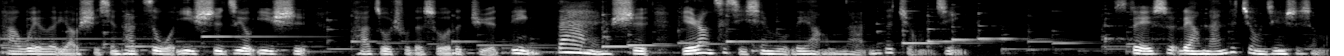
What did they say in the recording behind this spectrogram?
他，为了要实现他自我意识、自由意识。他做出的所有的决定，但是别让自己陷入两难的窘境。对，是两难的窘境是什么？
